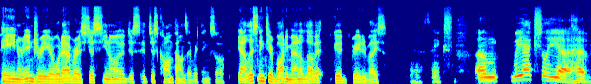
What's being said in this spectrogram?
pain or injury or whatever it's just you know it just it just compounds everything. So yeah listening to your body man i love it. Good great advice. Yeah, thanks. Um we actually uh, have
